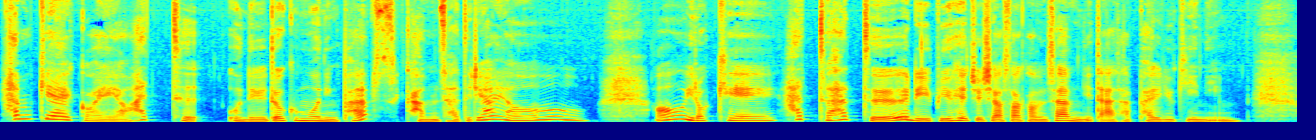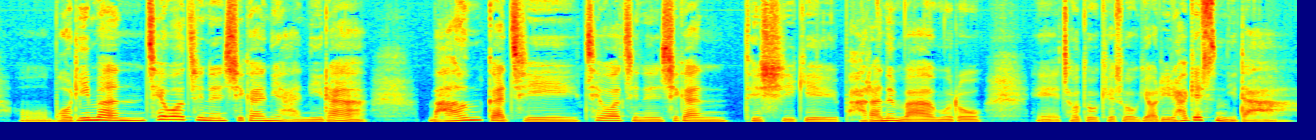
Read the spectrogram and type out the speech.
함께 할 거예요. 하트. 오늘도 굿모닝 팝스 감사드려요. 어, 이렇게 하트 하트 리뷰해 주셔서 감사합니다. 4862님. 어, 머리만 채워지는 시간이 아니라 마음까지 채워지는 시간 되시길 바라는 마음으로 예, 저도 계속 열일하겠습니다.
